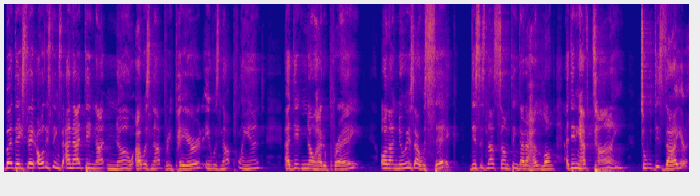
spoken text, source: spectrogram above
But they said all these things, and I did not know. I was not prepared. It was not planned. I didn't know how to pray. All I knew is I was sick. This is not something that I had long, I didn't have time to desire it.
